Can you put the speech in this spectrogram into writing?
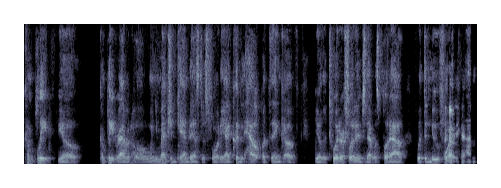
Complete, you know, complete rabbit hole. When you mentioned Cam Dantzler's 40, I couldn't help but think of, you know, the Twitter footage that was put out with the new 40 oh, yeah. Um,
